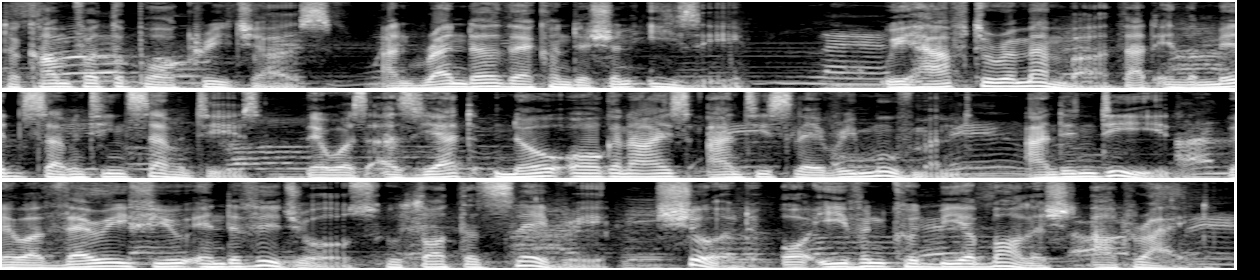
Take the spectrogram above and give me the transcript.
to comfort the poor creatures and render their condition easy. We have to remember that in the mid 1770s, there was as yet no organized anti slavery movement, and indeed, there were very few individuals who thought that slavery should or even could be abolished outright.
